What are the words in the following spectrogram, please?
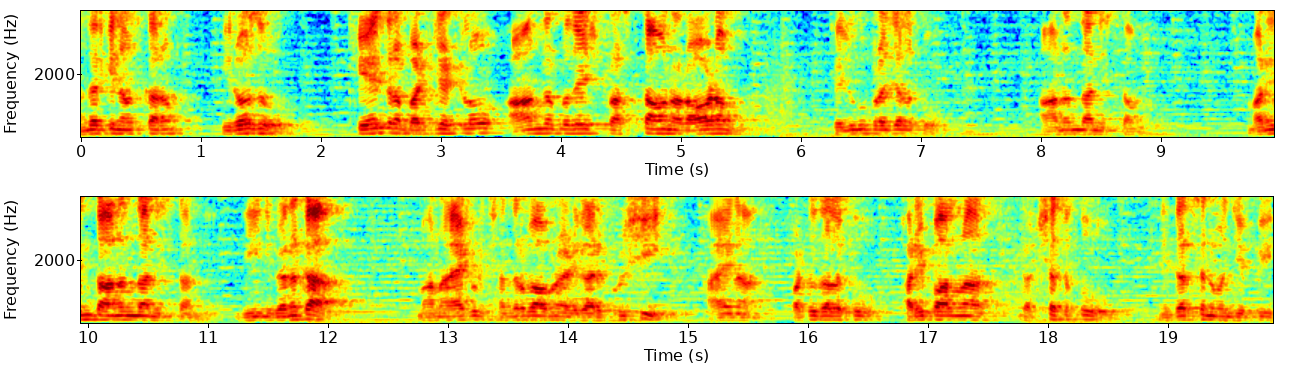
అందరికీ నమస్కారం. ఈరోజు కేంద్ర బడ్జెట్లో ఆంధ్రప్రదేశ్ ప్రస్తావన రావడం తెలుగు ప్రజలకు ఆనందాన్ని ఇస్తుంది. మరింత ఆనందాన్ని ఇస్తుంది. దీని వెనుక మా నాయకుడు చంద్రబాబు నాయుడు గారి కృషి ఆయన పట్టుదలకు పరిపాలన దక్షతకు నిదర్శనం అని చెప్పి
